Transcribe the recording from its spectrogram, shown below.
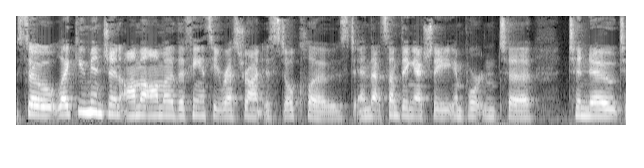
So, like you mentioned, Ama Ama, the fancy restaurant, is still closed, and that's something actually important to to note.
